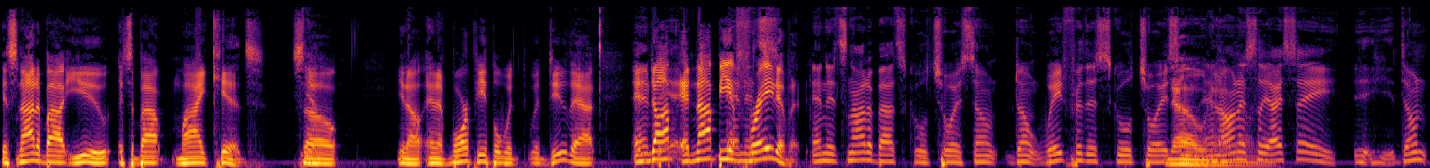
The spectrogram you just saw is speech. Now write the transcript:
It's not about you. It's about my kids. So, you know, and if more people would, would do that and, not and not be and afraid of it. And it's not about school choice. Don't don't wait for this school choice. No, and, and no, no, honestly, I say don't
